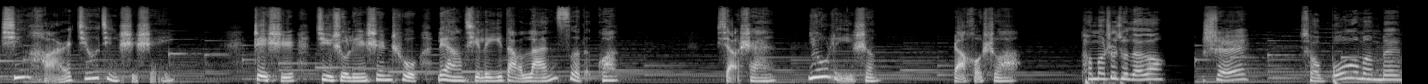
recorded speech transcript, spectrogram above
星孩儿究竟是谁，这时巨树林深处亮起了一道蓝色的光。小山哟了一声，然后说：“他们这就来了。”“谁？”“小菠萝们呗。”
